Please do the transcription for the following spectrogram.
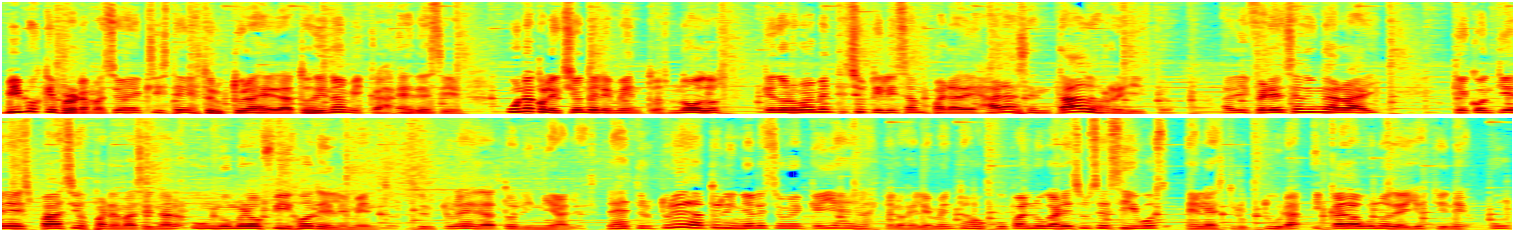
vimos que en programación existen estructuras de datos dinámicas, es decir, una colección de elementos, nodos, que normalmente se utilizan para dejar asentados registros. A diferencia de un array, que contiene espacios para almacenar un número fijo de elementos, estructuras de datos lineales. Las estructuras de datos lineales son aquellas en las que los elementos ocupan lugares sucesivos en la estructura y cada uno de ellos tiene un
